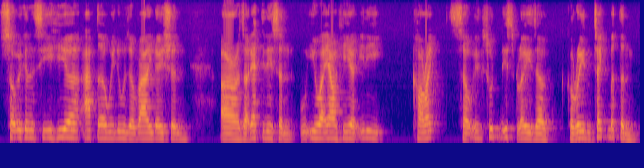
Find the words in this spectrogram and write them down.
so we can see here after we do the validation uh, the destination URL here it is correct. So it should display the green check button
